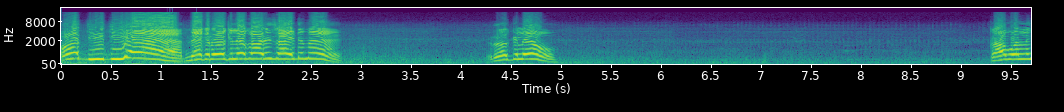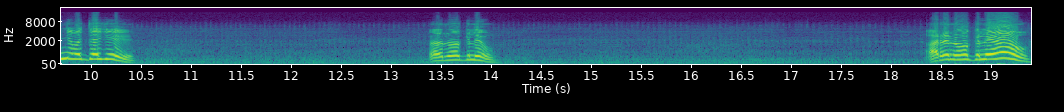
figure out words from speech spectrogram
ओ, दीदी है! नेक रोक लो गाड़ी साइड में? रोक लो क्या बोल रही है बच्चा जी? अरे रोक लो अरे रोक लो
